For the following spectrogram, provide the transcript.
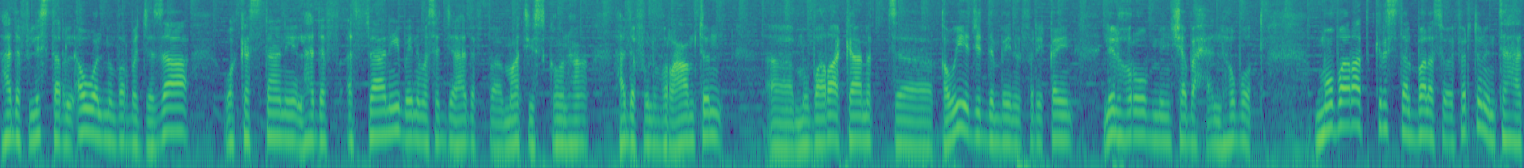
هدف ليستر الأول من ضربة جزاء. وكاستاني الهدف الثاني بينما سجل هدف ماتيوس كونها هدف ولفرهامبتون. آه، مباراة كانت آه، قوية جدا بين الفريقين للهروب من شبح الهبوط. مباراة كريستال بالاس وإيفرتون انتهت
